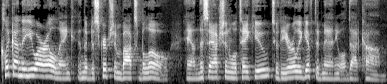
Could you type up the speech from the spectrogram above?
click on the URL link in the description box below, and this action will take you to the earlygiftedmanual.com.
